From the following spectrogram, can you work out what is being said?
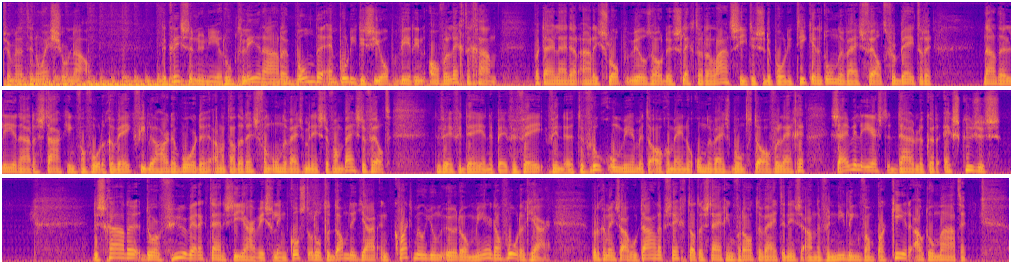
met het NOS-journaal. De ChristenUnie roept leraren, bonden en politici op weer in overleg te gaan. Partijleider Arie Slob wil zo de slechte relatie tussen de politiek en het onderwijsveld verbeteren. Na de lerarenstaking van vorige week vielen harde woorden aan het adres van onderwijsminister Van Bijsterveld. De VVD en de PVV vinden het te vroeg om weer met de Algemene Onderwijsbond te overleggen. Zij willen eerst duidelijker excuses. De schade door vuurwerk tijdens de jaarwisseling kost Rotterdam dit jaar een kwart miljoen euro meer dan vorig jaar. Burgemeester Abu Taleb zegt dat de stijging vooral te wijten is aan de vernieling van parkeerautomaten.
